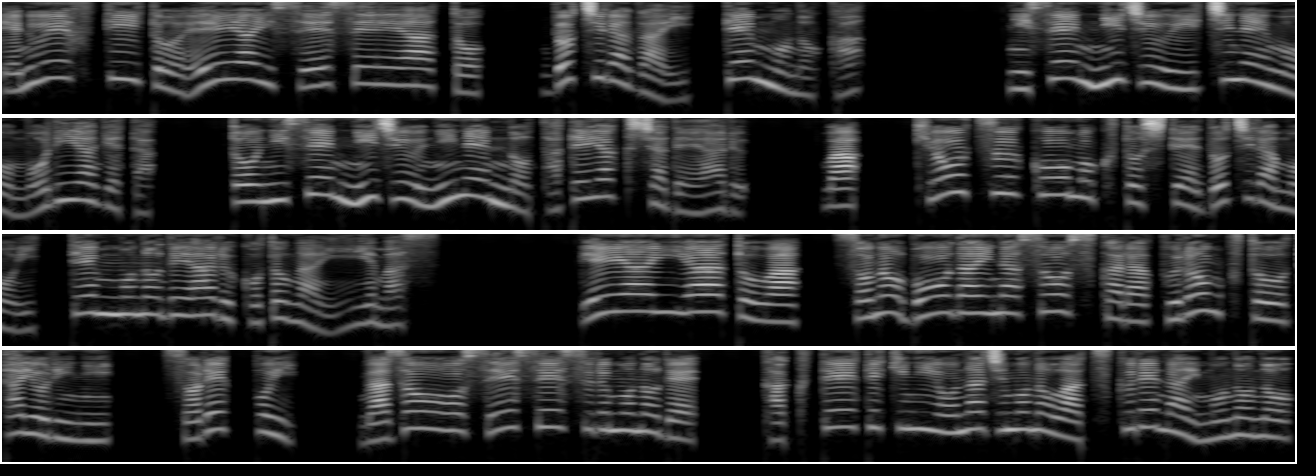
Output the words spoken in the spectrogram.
NFT と AI 生成アート、どちらが一点ものか ?2021 年を盛り上げた、と2022年の立役者である、は、共通項目としてどちらも一点ものであることが言えます。AI アートは、その膨大なソースからプロンプトを頼りに、それっぽい画像を生成するもので、確定的に同じものは作れないものの、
